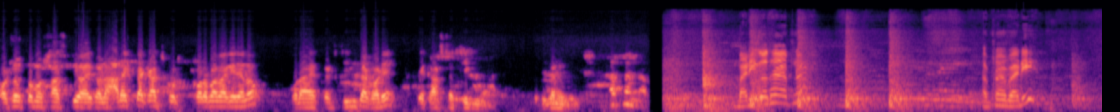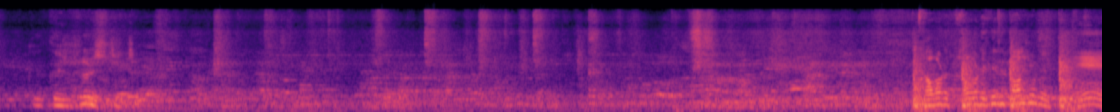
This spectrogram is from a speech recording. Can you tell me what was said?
কঠোরতম শাস্তি হয়। কারণ আরেকটা কাজ করবার আগে যেন ওরা একটা চিন্তা করে যে কাজটা ঠিক নয় এটুখানি বলছি। আপনার বাড়ি কোথায় আপনার? আপনার বাড়ি? খাবার খাবার এখানে পাওয়া যাবে হ্যাঁ।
